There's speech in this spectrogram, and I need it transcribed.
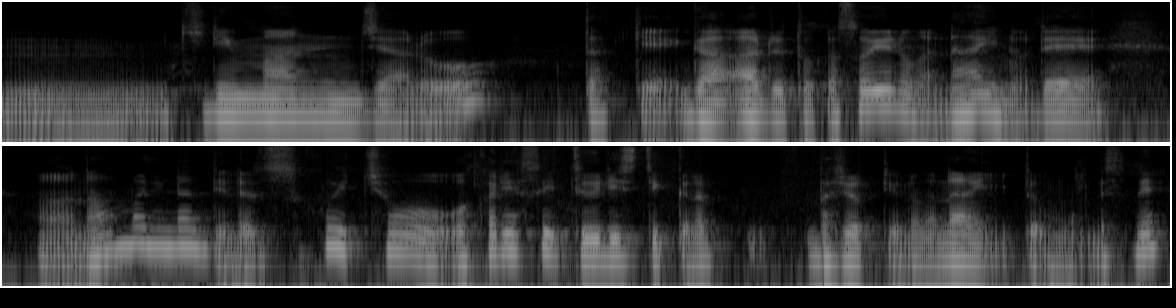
うんキリマンジャロだけがあるとかそういうのがないのでああんまりなんていうんだすごい超分かりやすいツーリスティックな場所っていうのがないと思うんですね。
